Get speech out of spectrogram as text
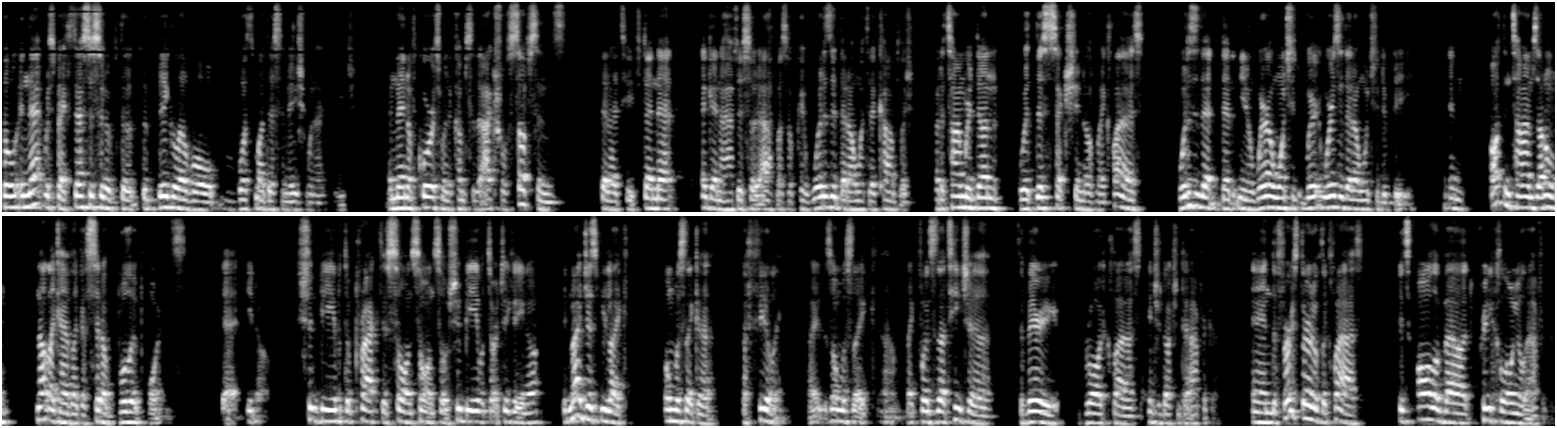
So in that respect, that's just sort of the, the big level, what's my destination when I teach. And then of course, when it comes to the actual substance that I teach, then that again I have to sort of ask myself, okay, what is it that I want to accomplish? By the time we're done with this section of my class, what is it that that you know where I want you to, where where is it that I want you to be? And oftentimes I don't it's not like I have like a set of bullet points that, you know, should be able to practice so and so and so, should be able to articulate, you know. It might just be like almost like a, a feeling, right? It's almost like um, like for instance I teach a it's a very broad class, Introduction to Africa. And the first third of the class, it's all about pre-colonial Africa.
